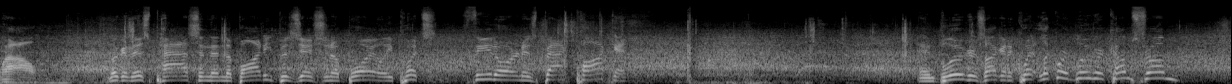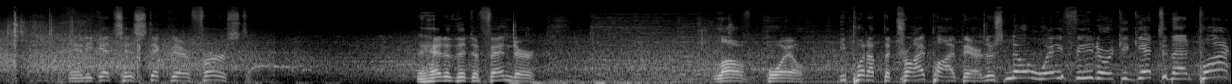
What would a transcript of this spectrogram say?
Wow. Look at this pass and then the body position of Boyle. He puts Theodore in his back pocket. And Blueger's not going to quit. Look where Blueger comes from. And he gets his stick there first. The head of the defender. Love Boyle. He put up the tripod there. There's no way Theodore could get to that puck.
